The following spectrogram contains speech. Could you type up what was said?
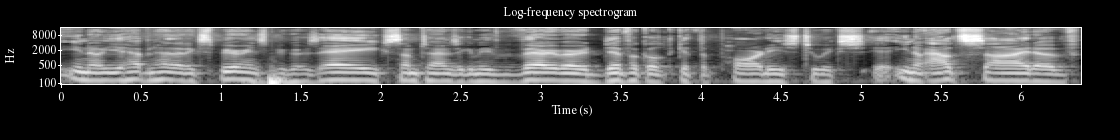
you know you haven't had that experience because a sometimes it can be very very difficult to get the parties to ex- you know outside of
